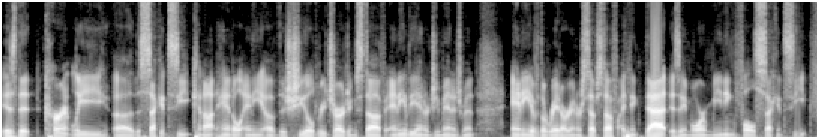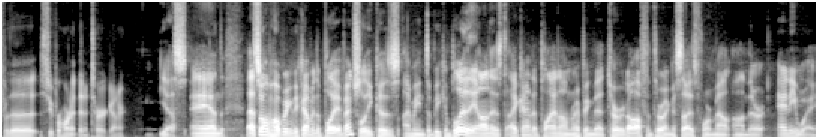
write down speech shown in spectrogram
is that currently uh, the second seat cannot handle any of the shield recharging stuff, any of the energy management, any of the radar intercept stuff. I think that is a more meaningful second seat for the Super Hornet than a turret gunner. Yes, and that's what I'm hoping to come into play eventually. Because I mean, to be completely honest, I kind of plan on ripping that turret off and throwing a size four mount on there anyway.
